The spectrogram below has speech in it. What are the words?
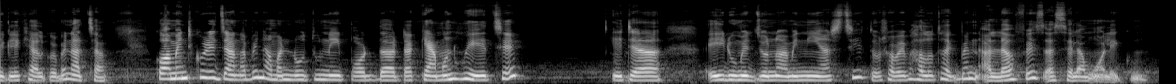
দেখলে খেয়াল করবেন। আচ্ছা কমেন্ট করে জানাবেন আমার নতুন এই পর্দাটা কেমন হয়েছে। এটা এই রুমের জন্য আমি নিয়ে আসছি। তো সবাই ভালো থাকবেন। আল্লাহ হাফেজ। আসসালামু আলাইকুম।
